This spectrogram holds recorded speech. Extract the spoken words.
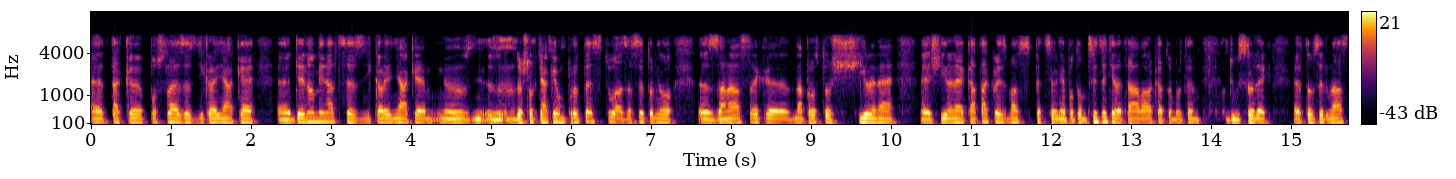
e, tak posléze vznikaly nějaké denominace, vznikaly nějaké nějaké, došlo k nějakému protestu a zase to mělo za následek naprosto šílené, šílené kataklizma, speciálně potom 30 letá válka, to byl ten důsledek v tom 17.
